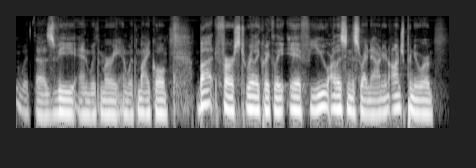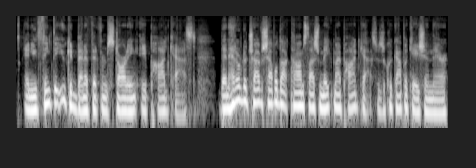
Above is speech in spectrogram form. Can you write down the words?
with uh, Zvi and with Murray and with Michael. But first, really quickly, if you are listening to this right now and you're an entrepreneur and you think that you could benefit from starting a podcast, then head over to travischappell.com slash make my podcast. There's a quick application there.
